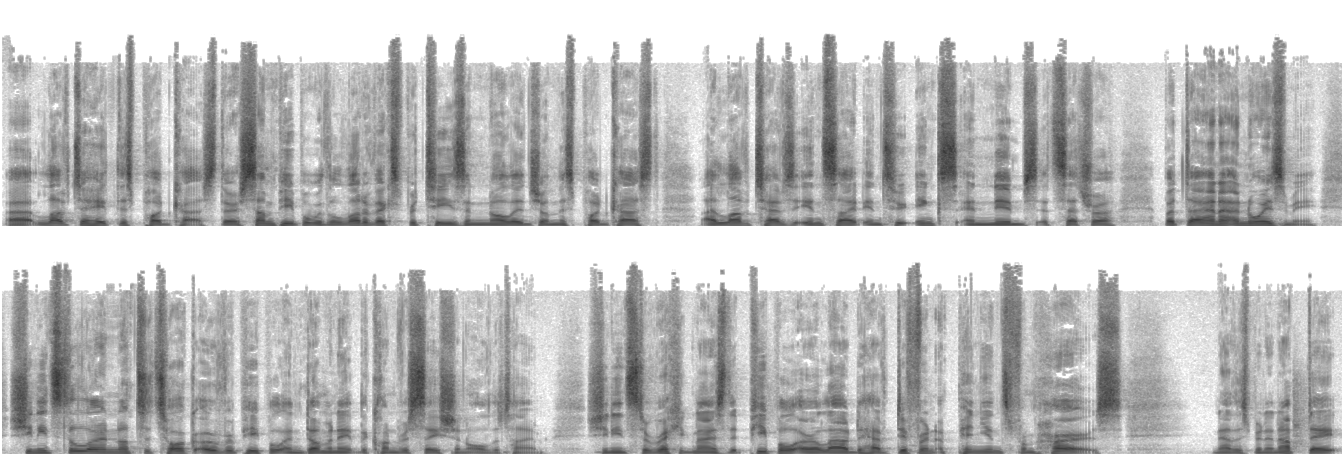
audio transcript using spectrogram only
uh, love to hate this podcast. There are some people with a lot of expertise and knowledge on this podcast. I love Tav's insight into inks and nibs, etc. But Diana annoys me. She needs to learn not to talk over people and dominate the conversation all the time. She needs to recognize that people are allowed to have different opinions from hers. Now, there's been an update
